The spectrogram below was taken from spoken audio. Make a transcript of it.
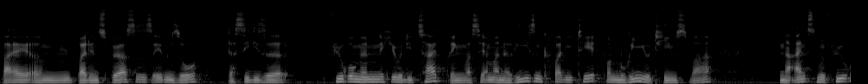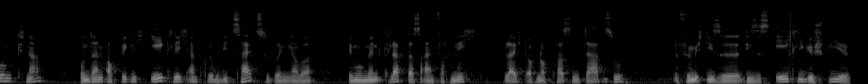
bei, ähm, bei den Spurs ist es eben so, dass sie diese Führungen nicht über die Zeit bringen, was ja immer eine Riesenqualität von Mourinho-Teams war. Eine 1-0-Führung knapp und dann auch wirklich eklig einfach über die Zeit zu bringen. Aber im Moment klappt das einfach nicht. Vielleicht auch noch passend dazu, für mich diese, dieses eklige Spiel.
